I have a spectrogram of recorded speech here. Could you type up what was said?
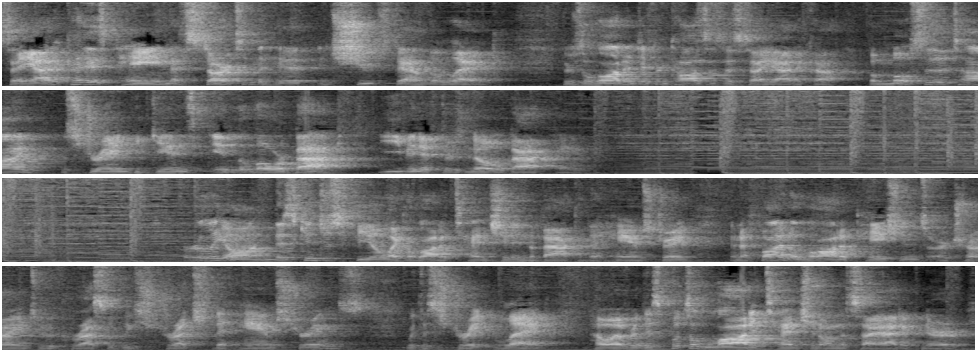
Sciatica is pain that starts in the hip and shoots down the leg. There's a lot of different causes of sciatica, but most of the time, the strain begins in the lower back, even if there's no back pain. Early on, this can just feel like a lot of tension in the back of the hamstring, and I find a lot of patients are trying to aggressively stretch the hamstrings with a straight leg. However, this puts a lot of tension on the sciatic nerve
